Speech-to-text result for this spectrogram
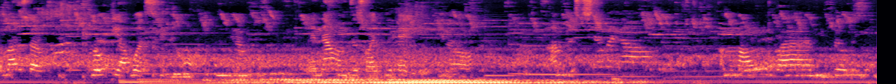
a lot of stuff, low key, I was sleeping, you know? And now I'm just like, hey, you know, I'm just chilling My own vibe, you feel me?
